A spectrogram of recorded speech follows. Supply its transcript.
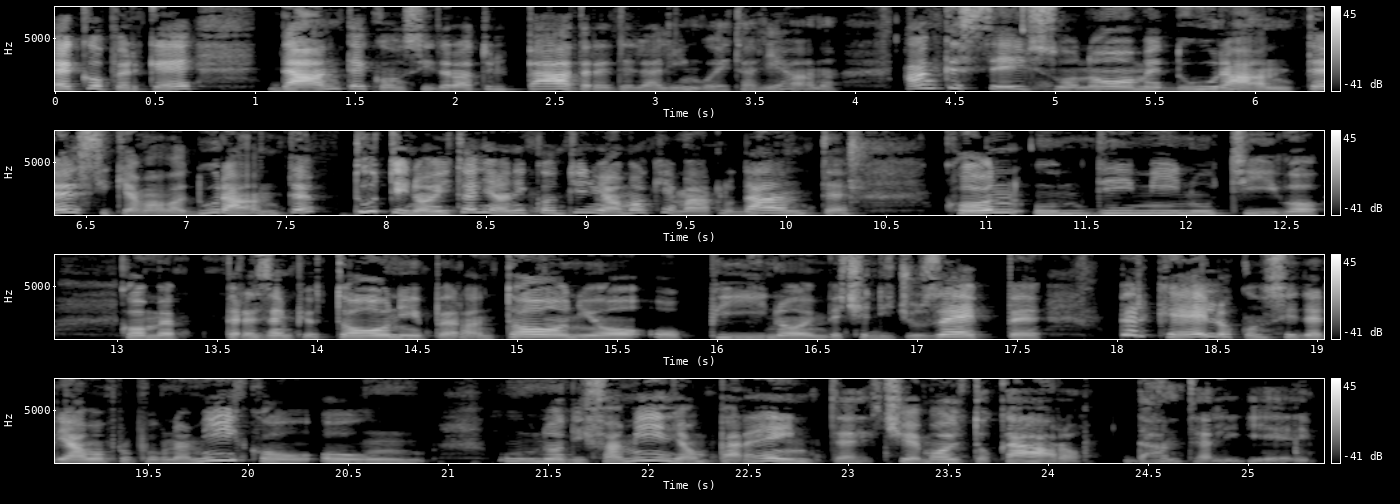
Ecco perché Dante è considerato il padre della lingua italiana. Anche se il suo nome Durante si chiamava Durante, tutti noi italiani continuiamo a chiamarlo Dante con un diminutivo, come per esempio Tony per Antonio o Pino invece di Giuseppe, perché lo consideriamo proprio un amico o un, uno di famiglia, un parente, ci è molto caro Dante Alighieri.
